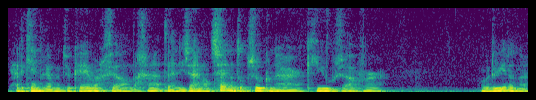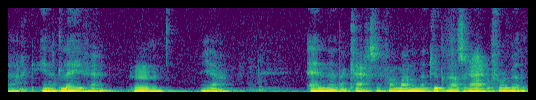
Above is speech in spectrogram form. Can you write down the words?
ja, de kinderen hebben natuurlijk heel erg veel aan de gaten. En die zijn ontzettend op zoek naar cues over hoe doe je dat nou eigenlijk in het leven. Hè? Hmm. Ja. En eh, dan krijgen ze van mannen natuurlijk wel eens rare voorbeelden.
